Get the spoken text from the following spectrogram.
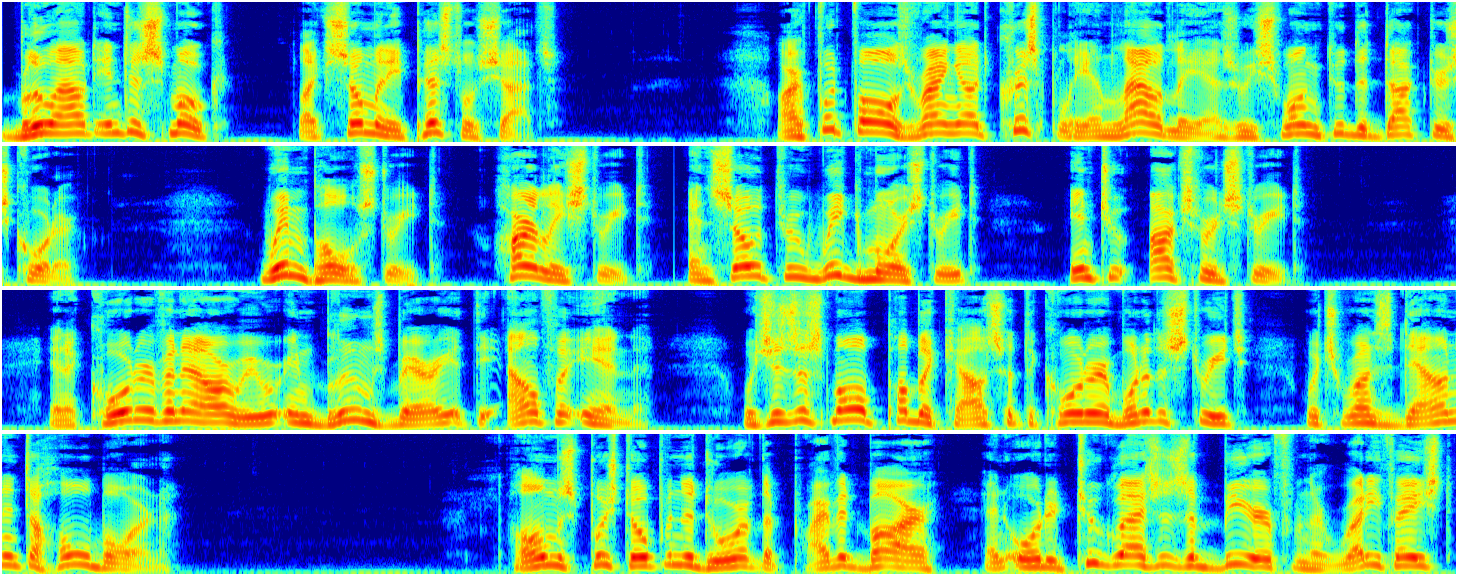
blew out into smoke like so many pistol shots. Our footfalls rang out crisply and loudly as we swung through the doctor's quarter, Wimpole Street, Harley Street, and so through Wigmore Street into Oxford Street. In a quarter of an hour we were in Bloomsbury at the Alpha Inn, which is a small public house at the corner of one of the streets which runs down into Holborn. Holmes pushed open the door of the private bar and ordered two glasses of beer from the ruddy faced,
